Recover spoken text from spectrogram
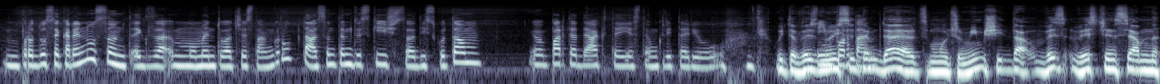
m, produse care nu sunt exact în momentul acesta în grup, da, suntem deschiși să discutăm. Uh, Partea de acte este un criteriu Uite, vezi, noi Important. suntem, de-aia îți mulțumim și da, vezi, vezi ce înseamnă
